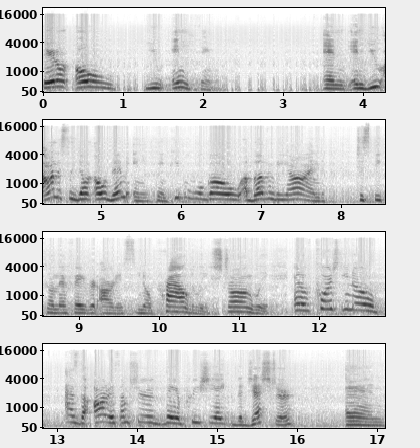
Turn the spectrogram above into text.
They don't owe you anything. And and you honestly don't owe them anything. People will go above and beyond to speak on their favorite artists, you know, proudly, strongly. And of course, you know, as the artist, I'm sure they appreciate the gesture and,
